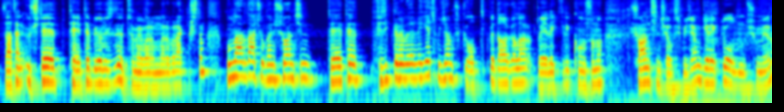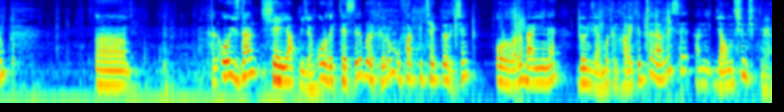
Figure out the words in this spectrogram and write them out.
zaten 3D TT biyolojide de tümevarımları bırakmıştım. Bunlar daha çok hani şu an için TT fizik denemelerine geçmeyeceğim. Çünkü optik ve dalgalar ve elektrik konusunu şu an için çalışmayacağım. Gerekli olduğunu düşünmüyorum. Ee, Hani o yüzden şey yapmayacağım. Oradaki testleri bırakıyorum. Ufak bir tekrar için oralara ben yine döneceğim. Bakın harekette neredeyse hani yanlışım çıkmıyor.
